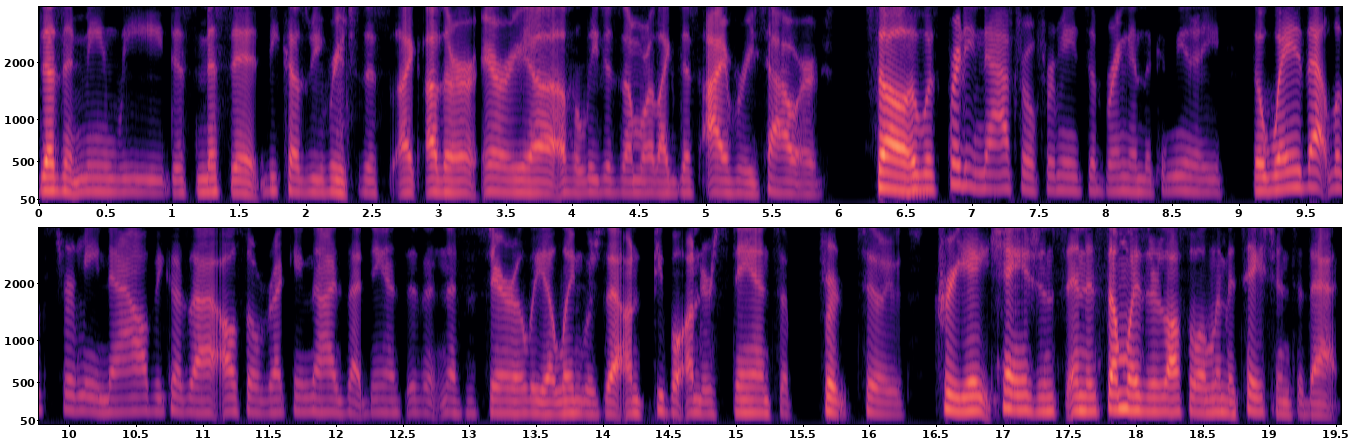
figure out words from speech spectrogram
doesn't mean we dismiss it because we reach this like other area of elitism or like this ivory tower. So it was pretty natural for me to bring in the community. The way that looks for me now, because I also recognize that dance isn't necessarily a language that un- people understand to for to create change, and, and in some ways, there's also a limitation to that,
